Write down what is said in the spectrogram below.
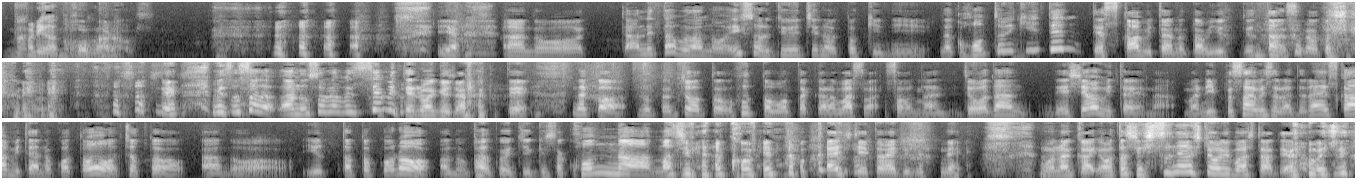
なありがとうございの方ます。いや、あの、あれ多分あの、エピソード11の時に、なんか本当に聞いてんですか？みたいな多分言言ったんですよ、私がね。で、別にそれ、あの、それは別に責めてるわけじゃなくて、なんか、ちょっと、ちょっと、ふっと思ったから、まあ、そそんな冗談でしょ？みたいな、まあ、リップサービスなんじゃないですか？みたいなことを、ちょっと、あの、言ったところ、あの、韓国19さん、こんな真面目なコメントを返していただいてですね、もうなんか、私、失念をしておりました別に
